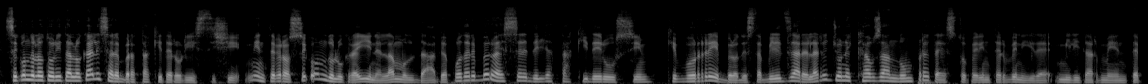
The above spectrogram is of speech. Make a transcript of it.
Secondo le autorità locali sarebbero attacchi terroristici, mentre però secondo l'Ucraina e la Moldavia potrebbero essere degli attacchi dei russi, che vorrebbero destabilizzare la regione causando un pretesto per intervenire militarmente,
